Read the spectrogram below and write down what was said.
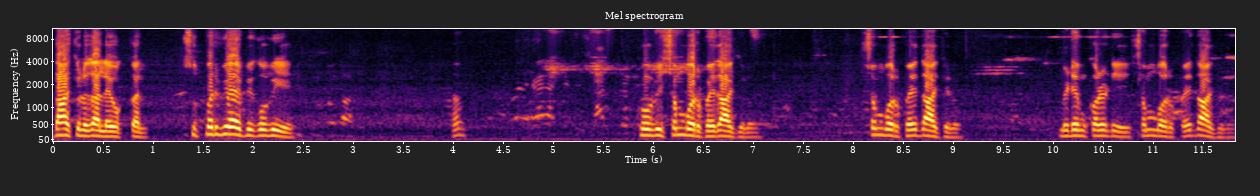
दहा किलो झालंय वक्कल. सुपर व्ही आय पी कोबी आहे. कोबी शंभर रुपये दहा किलो. शंबर रुपये दा किलो. मीडियम क्वालिटी शंबर रुपये दा किलो.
